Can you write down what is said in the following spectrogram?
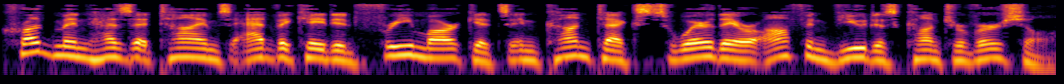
Krugman has at times advocated free markets in contexts where they are often viewed as controversial.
